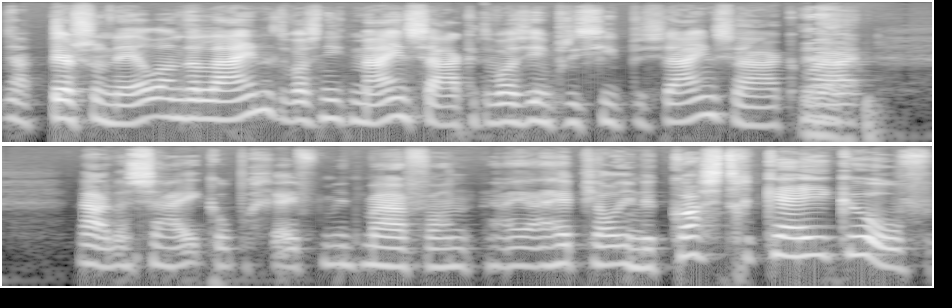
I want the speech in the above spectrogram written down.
ja, personeel aan de lijn. Het was niet mijn zaak, het was in principe zijn zaak. Ja. Maar nou, dan zei ik op een gegeven moment maar van... Nou ja, heb je al in de kast gekeken? Of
